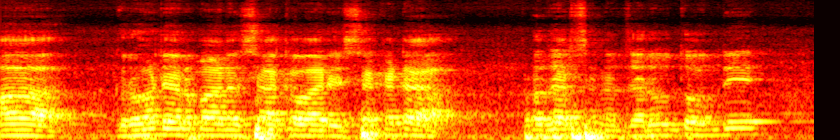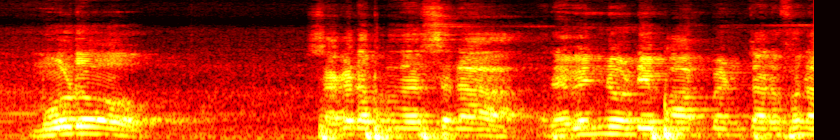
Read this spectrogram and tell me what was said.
ఆ గృహ నిర్మాణ శాఖ వారి శకట ప్రదర్శన జరుగుతోంది. మూడో సగట ప్రదర్శన రెవెన్యూ డిపార్ట్మెంట్ తరఫున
